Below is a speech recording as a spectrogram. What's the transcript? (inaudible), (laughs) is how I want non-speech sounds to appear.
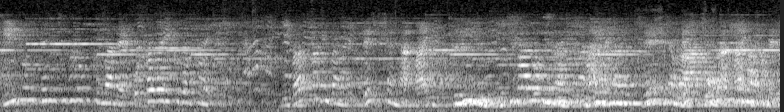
黄色い点字ブロックまでお下がりください。2番乗り場に列車が参ります次1番乗り場に参ります。列車は今参ります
